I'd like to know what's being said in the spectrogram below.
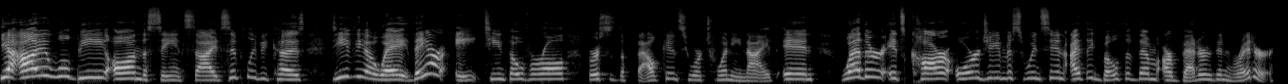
yeah, I will be on the Saints side simply because DVOA, they are 18th overall versus the Falcons, who are 29th. And whether it's Carr or Jameis Winston, I think both of them are better than Ridder.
